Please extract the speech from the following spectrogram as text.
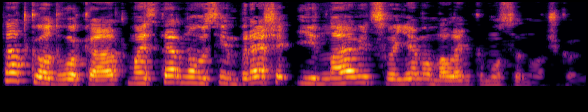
Татко адвокат майстерно усім бреше і навіть своєму маленькому синочкові.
